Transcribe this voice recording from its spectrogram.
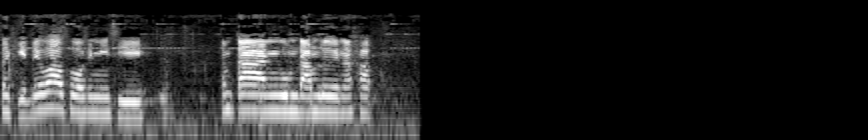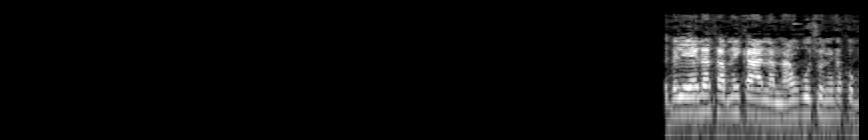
สังเกตได้ว่าฟองจะมีสีน้ำตาลงุมดำเลยนะครับ ไปแล้วนะครับ ในการอาบน้ำกูชนครับผม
